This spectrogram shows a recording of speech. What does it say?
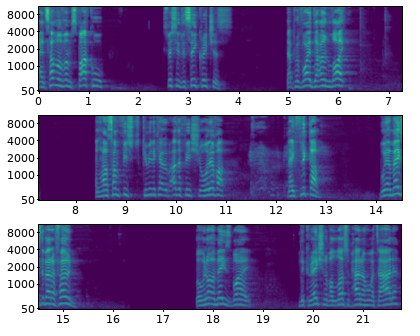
And some of them sparkle, especially the sea creatures that provide their own light. And how some fish communicate with other fish or whatever, they flicker we're amazed about a phone. But we're not amazed by the creation of Allah subhanahu wa ta'ala.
